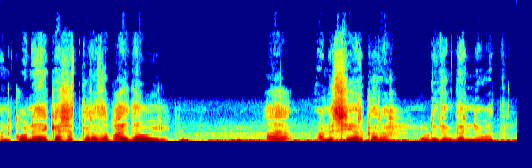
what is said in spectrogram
आणि कोण्या एका शेतकऱ्याचा फायदा होईल आणि शेअर करा. एवढी एक धन्यवाद.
